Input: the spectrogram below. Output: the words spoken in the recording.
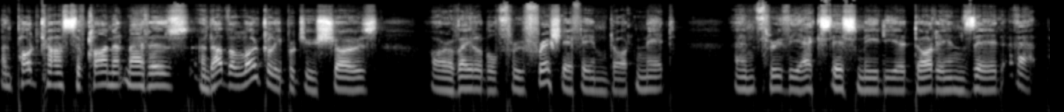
and podcasts of Climate Matters and other locally produced shows are available through freshfm.net and through the accessmedia.nz app.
